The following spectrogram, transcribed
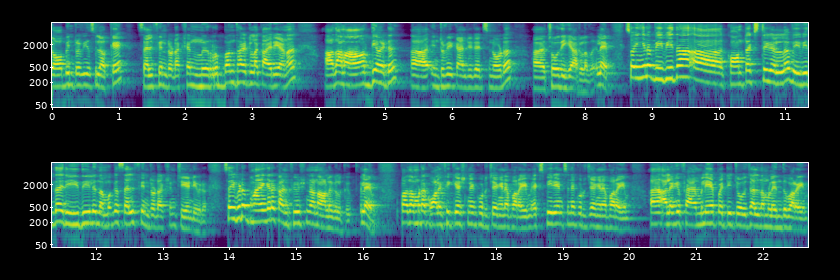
ജോബ് ഇന്റർവ്യൂസിലൊക്കെ സെൽഫ് ഇൻട്രൊഡക്ഷൻ നിർബന്ധമായിട്ടുള്ള കാര്യമാണ്. അതാണ് ആദ്യമായിട്ട് ഇന്റർവ്യൂ കാൻഡിഡേറ്റ്സിനോട് ചോദിക്കാറുള്ളത് അല്ലേ? സോ ഇങ്ങനെ വിവിധ കോൺടെക്സ്റ്റുകളിൽ വിവിധ രീതിയിൽ നമുക്ക് സെൽഫ് ഇൻട്രൊഡക്ഷൻ ചെയ്യേണ്ടി വരും. സോ ഇവിടെ ഭയങ്കര കൺഫ്യൂഷനാണ് ആളുകൾക്ക് അല്ലേ? ഇപ്പോൾ നമ്മുടെ ക്വാളിഫിക്കേഷനെ കുറിച്ച് എങ്ങനെ പറയും? എക്സ്പീരിയൻസിനെ കുറിച്ച് എങ്ങനെ പറയും? അല്ലെങ്കിൽ ഫാമിലിയെ പറ്റി ചോദിച്ചാൽ നമ്മൾ എന്ത് പറയും?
